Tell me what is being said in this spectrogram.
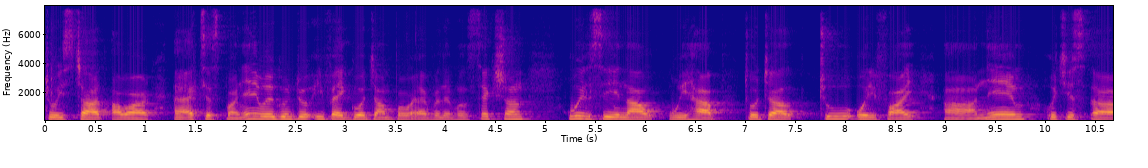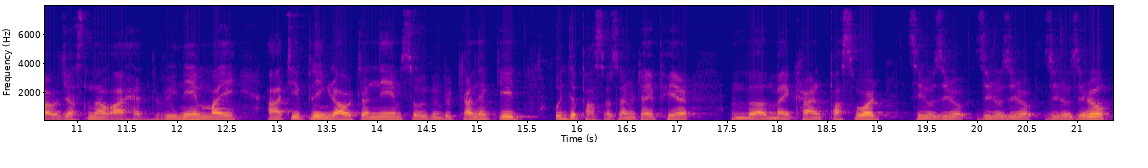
to start our uh, access point. Anyway, we're going to, if I go jump over available section, we'll see now we have total two Wi-Fi uh, name, which is uh, just now I had renamed my uh, TP-Link router name. So we're going to connect it with the password. So I'm going to type here um, my current password 000000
